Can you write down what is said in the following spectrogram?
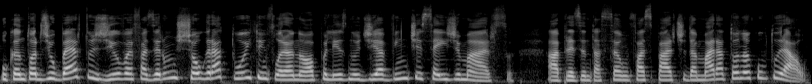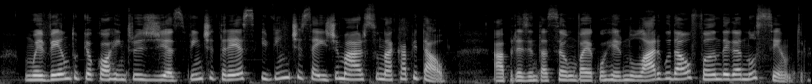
O cantor Gilberto Gil vai fazer um show gratuito em Florianópolis no dia 26 de março. A apresentação faz parte da Maratona Cultural, um evento que ocorre entre os dias 23 e 26 de março na capital. A apresentação vai ocorrer no Largo da Alfândega, no centro.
